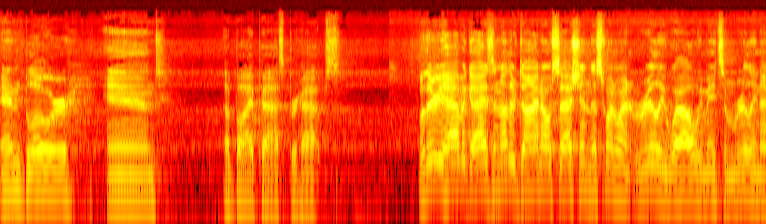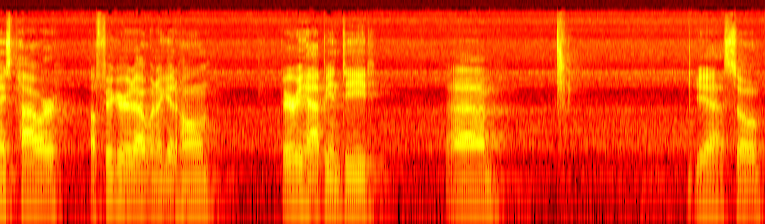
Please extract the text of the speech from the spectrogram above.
end blower and a bypass perhaps. Well, there you have it, guys. Another dyno session. This one went really well. We made some really nice power. I'll figure it out when I get home. Very happy indeed. Um, yeah, so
